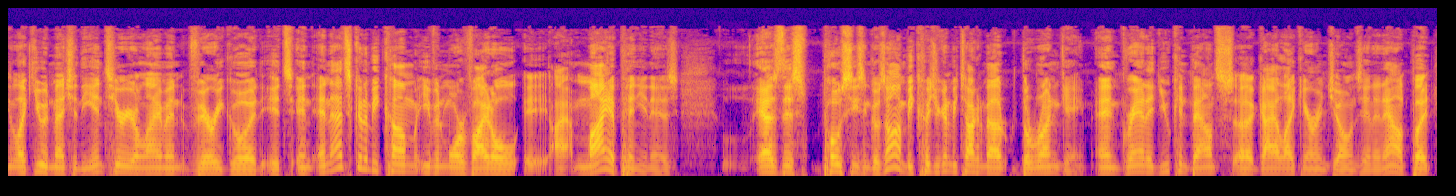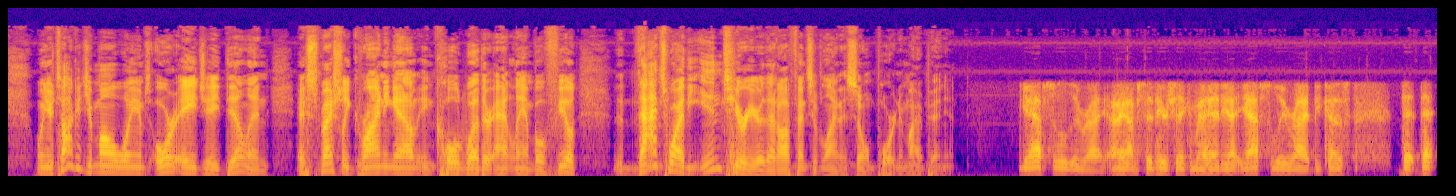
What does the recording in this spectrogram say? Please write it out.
like you had mentioned, the interior alignment very good. It's and and that's going to become even more vital. I, my opinion is as this postseason goes on because you're going to be talking about the run game. And granted, you can bounce a guy like Aaron Jones in and out, but when you're talking Jamaal Williams or A.J. Dillon, especially grinding out in cold weather at Lambeau Field, that's why the interior of that offensive line is so important, in my opinion. You're absolutely right. I, I'm sitting here shaking my head. Yeah, you're absolutely right because that that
